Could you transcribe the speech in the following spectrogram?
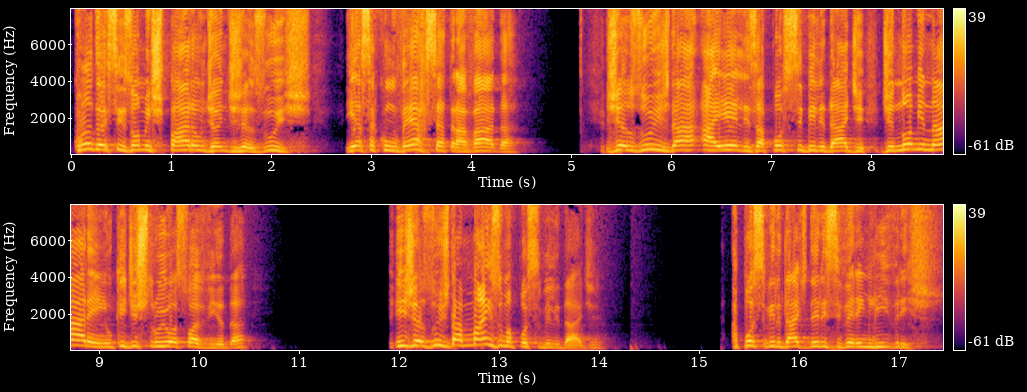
Quando esses homens param diante de Jesus e essa conversa é travada, Jesus dá a eles a possibilidade de nominarem o que destruiu a sua vida. E Jesus dá mais uma possibilidade a possibilidade deles se verem livres.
